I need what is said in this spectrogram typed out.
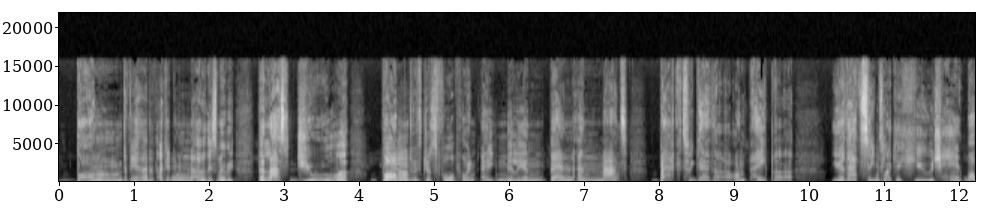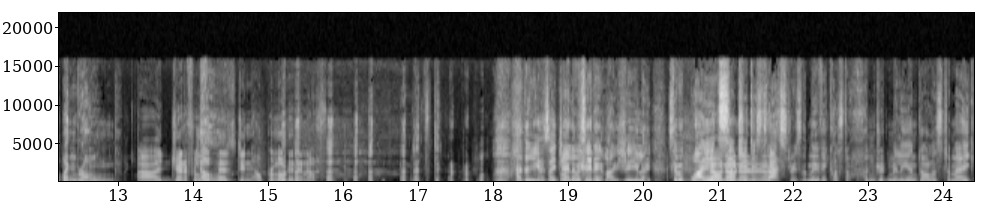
bombed. Have you heard it? I didn't even know this movie. The Last Duel bombed Yep. with just 4.8 million. Ben and Matt back together on paper. You that seems like a huge hit. What went wrong? uh, Jennifer No. Lopez didn't help promote it enough. That's terrible. I thought you were going to say J-Lo was in it, like Gigli. So why No, it's no, such no, a no, no. disaster is the movie cost $100 million to make.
